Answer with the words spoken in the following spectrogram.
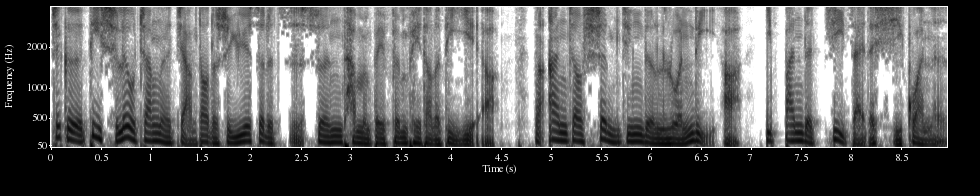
这个第十六章呢讲到的是约瑟的子孙他们被分配到了地业啊。那按照圣经的伦理啊，一般的记载的习惯呢，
